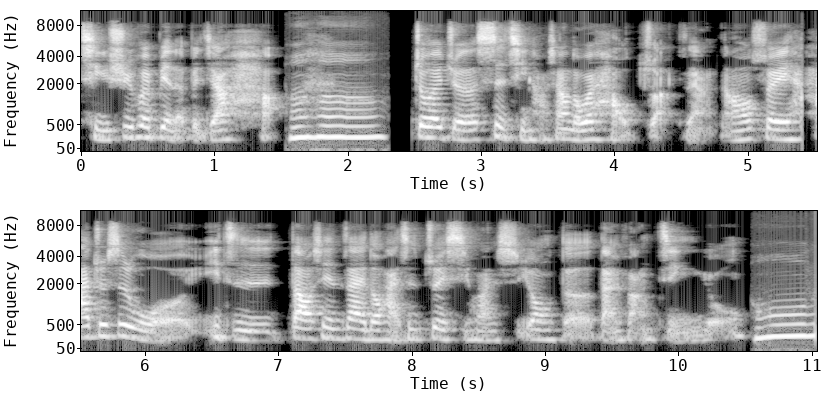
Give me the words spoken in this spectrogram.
情绪会变得比较好。嗯哼。就会觉得事情好像都会好转这样，然后所以它就是我一直到现在都还是最喜欢使用的单方精油哦。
